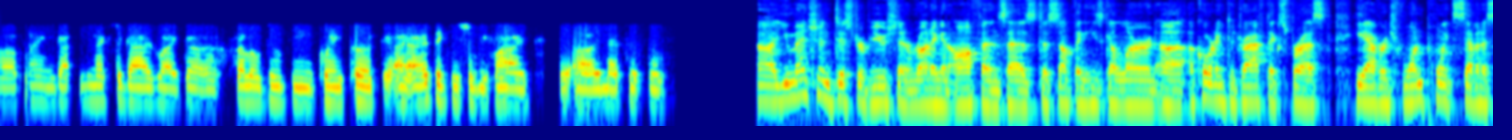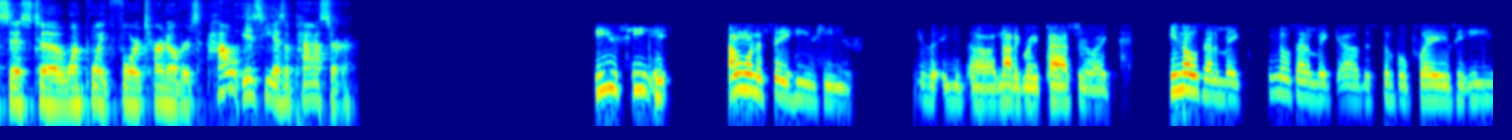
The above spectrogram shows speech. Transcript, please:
uh, playing next to guys like uh, fellow Dookie, Quinn Cook. I, I, think he should be fine uh, in that system. Uh, you mentioned distribution and running an offense as to something he's going to learn. Uh, according to Draft Express, he averaged 1.7 assists to 1.4 turnovers. How is he as a passer? He's he. I don't want to say he he's he's, a, he's uh, not a great passer. Like he knows how to make he knows how to make uh, the simple plays. He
